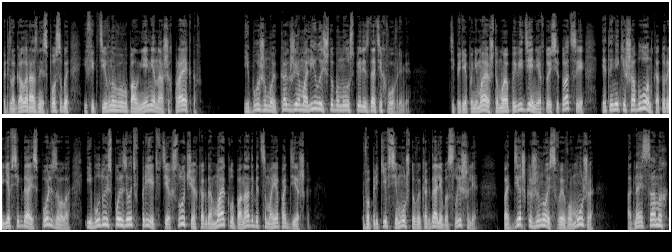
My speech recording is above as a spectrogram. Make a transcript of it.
Предлагала разные способы эффективного выполнения наших проектов. И, боже мой, как же я молилась, чтобы мы успели сдать их вовремя. Теперь я понимаю, что мое поведение в той ситуации — это некий шаблон, который я всегда использовала и буду использовать впредь в тех случаях, когда Майклу понадобится моя поддержка. Вопреки всему, что вы когда-либо слышали, поддержка женой своего мужа — одна из самых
